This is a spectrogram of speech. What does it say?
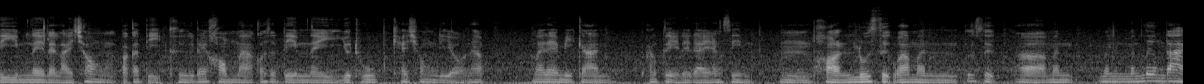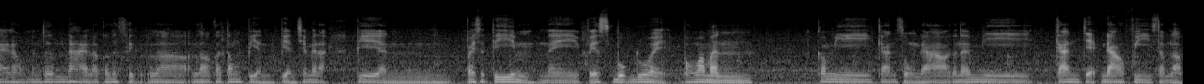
ตรีมในหลาย ๆ ช่องปกติ คือได้คอมมาก็สตรีมใน YouTube แค่ช่องเดียวนะครับ ไม่ได้มีการอัปเกรดใด ๆ ทั้งสิ้น อืม พอรู้สึกว่ามันรู้สึก เอ่อ มัน มัน มันเริ่มได้แล้วมันเริ่มได้ แล้วก็รู้สึกเราเราก็ต้องเปลี่ยน เปลี่ยนใช่ไหมล่ะ เปลี่ยนไปสตรีมใน Facebook ด้วย เพราะว่ามันก็มีการส่งดาว ตอนนั้นมีการแจกดาวฟรีสำหรับ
